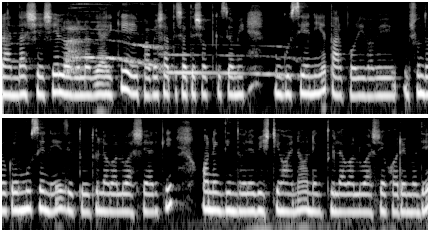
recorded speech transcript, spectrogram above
রান্নার শেষে লগে লগে আর কি এইভাবে সাথে সাথে সব কিছু আমি গুছিয়ে নিয়ে তারপর এইভাবে সুন্দর করে মুছে নিই, যেহেতু ধুলাবালু আসে আর কি। অনেক দিন ধরে বৃষ্টি হয় না, অনেক ধুলাবালু আসে ঘরের মধ্যে।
